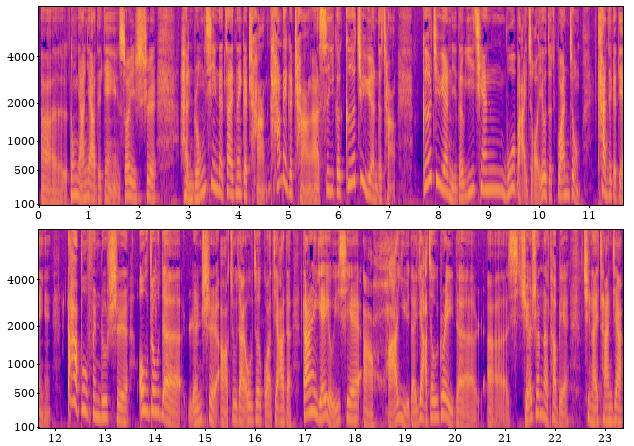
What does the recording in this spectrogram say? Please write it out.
呃东南亚的电影，所以是很荣幸的在那个场，他那个场啊是一个歌剧院的场。歌剧院里的一千五百左右的观众看这个电影，大部分都是欧洲的人士啊，住在欧洲国家的，当然也有一些啊华语的亚洲瑞的呃学生呢，特别去来参加，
